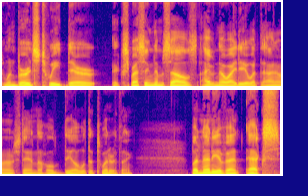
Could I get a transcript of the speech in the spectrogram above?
when birds tweet, they're expressing themselves. I have no idea what the, I don't understand the whole deal with the Twitter thing. But in any event, X,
